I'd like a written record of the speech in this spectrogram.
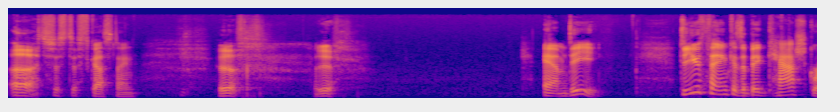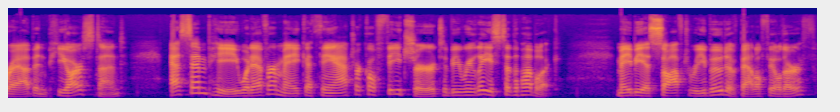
Ugh, it's just disgusting. Ugh. Ugh. MD. Do you think, as a big cash grab and PR stunt, SMP would ever make a theatrical feature to be released to the public? Maybe a soft reboot of Battlefield Earth?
